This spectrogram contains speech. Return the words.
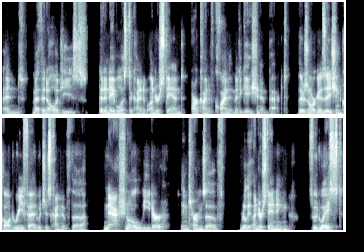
and methodologies that enable us to kind of understand our kind of climate mitigation impact. There's an organization called ReFed, which is kind of the national leader in terms of really understanding food waste.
